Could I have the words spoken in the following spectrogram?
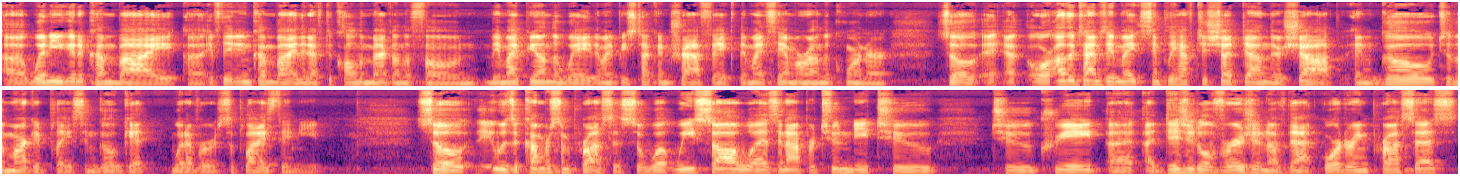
uh, when are you going to come by? Uh, if they didn't come by, they'd have to call them back on the phone. They might be on the way. They might be stuck in traffic. They might say I'm around the corner. So, uh, or other times they might simply have to shut down their shop and go to the marketplace and go get whatever supplies they need. So it was a cumbersome process. So what we saw was an opportunity to to create a, a digital version of that ordering process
